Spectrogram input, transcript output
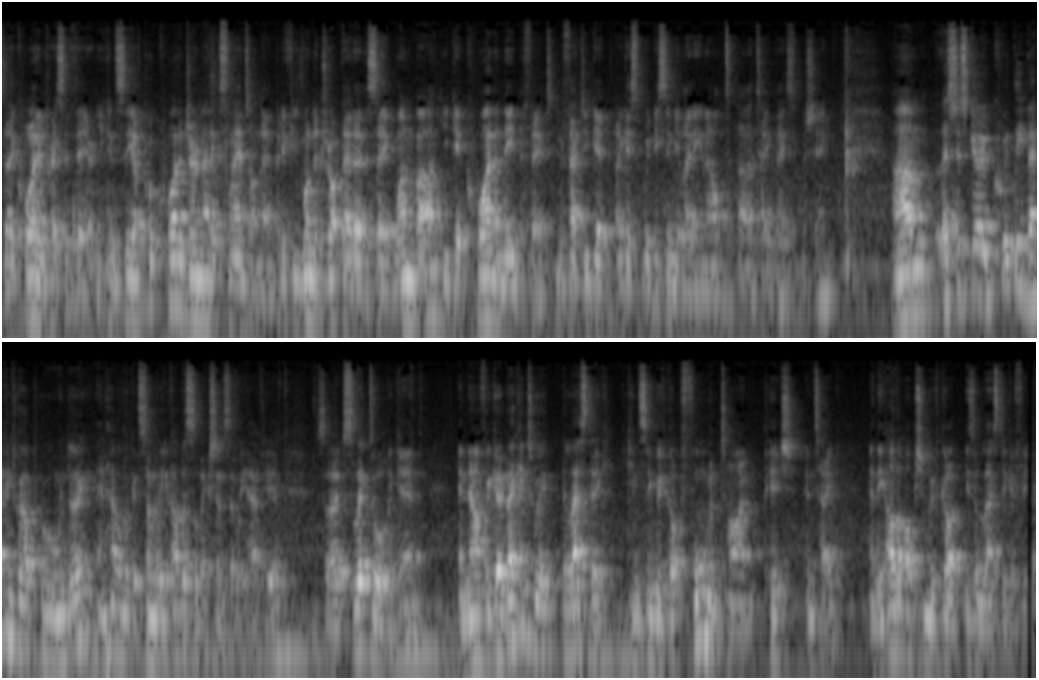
So quite impressive there. You can see I've put quite a dramatic slant on that, but if you want to drop that over, say, one bar, you get quite a neat effect. In fact, you get, I guess, we'd be simulating an old uh, tape-based machine. Um, let's just go quickly back into our pool window and have a look at some of the other selections that we have here. So select all again, and now if we go back into Elastic, you can see we've got formant time, pitch, and tape. And the other option we've got is Elastic Efficient.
